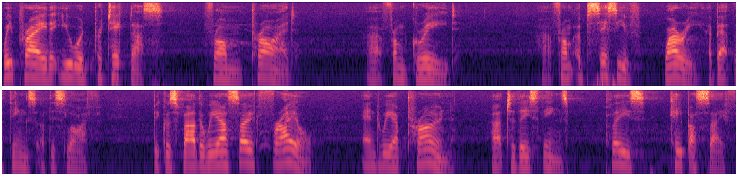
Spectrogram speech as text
we pray that you would protect us from pride, uh, from greed, uh, from obsessive worry about the things of this life. Because, Father, we are so frail and we are prone uh, to these things. Please keep us safe.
